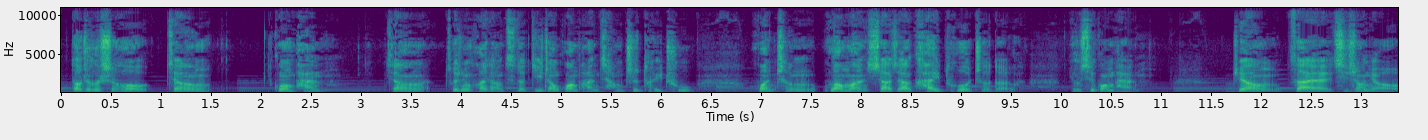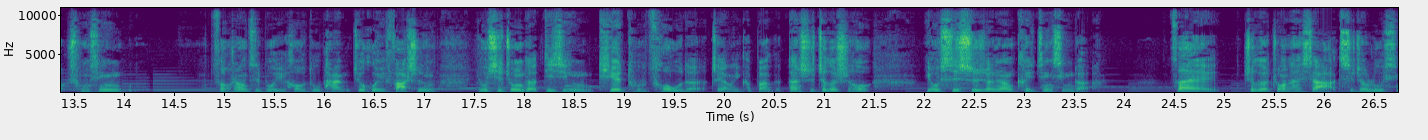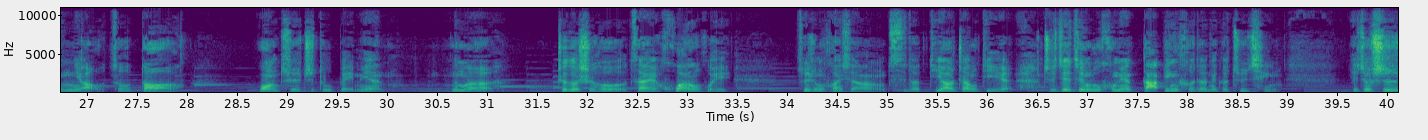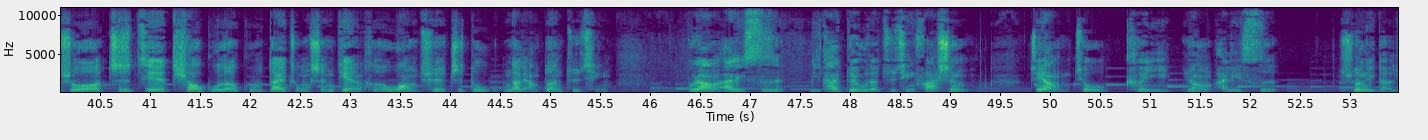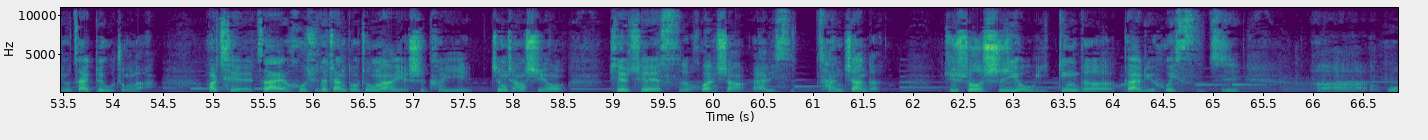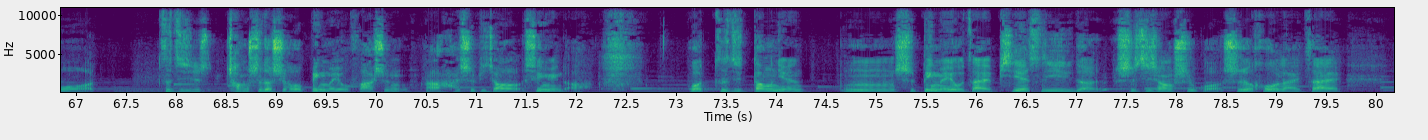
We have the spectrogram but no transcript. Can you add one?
到这个时候将光盘将《最终幻想七》的第一张光盘强制退出，换成《浪漫沙加开拓者》的游戏光盘，这样在骑上鸟重新走上几步以后，读盘就会发生游戏中的地形贴图错误的这样一个 bug，但是这个时候。游戏是仍然可以进行的，在这个状态下，骑着陆行鸟走到忘却之都北面，那么这个时候再换回《最终幻想七》的第二章碟，直接进入后面大冰河的那个剧情，也就是说，直接跳过了古代种神殿和忘却之都那两段剧情，不让爱丽丝离开队伍的剧情发生。这样就可以让爱丽丝顺利的留在队伍中了，而且在后续的战斗中呢，也是可以正常使用 PHS 换上爱丽丝参战的。据说是有一定的概率会死机，呃，我自己尝试的时候并没有发生啊，还是比较幸运的啊。我自己当年。嗯，是并没有在 PS 一的实际上试过，是后来在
